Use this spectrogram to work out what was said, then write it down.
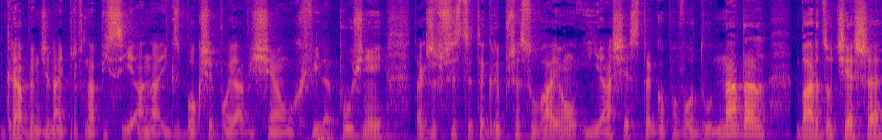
gra będzie najpierw na PC, a na Xboxie pojawi się chwilę później, także wszyscy te gry przesuwają i ja się z tego powodu nadal bardzo cieszę,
